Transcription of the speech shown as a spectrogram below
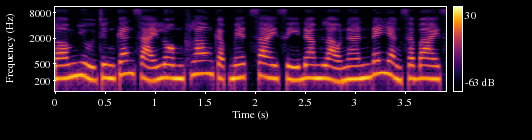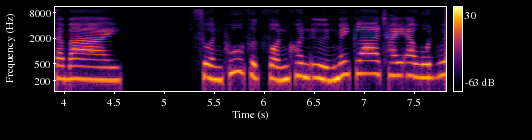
ล้อมอยู่จึงกั้นสายลมคลั่งกับเม็ดทรายสีดำเหล่านั้นได้อย่างสบายๆส่วนผู้ฝึกฝนคนอื่นไม่กล้าใช้อาวุธเว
